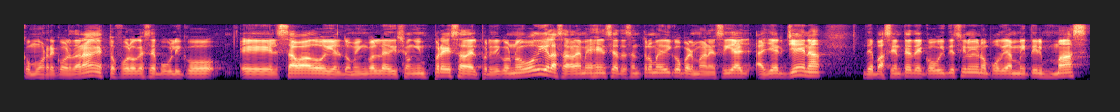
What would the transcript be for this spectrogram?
Como recordarán, esto fue lo que se publicó eh, el sábado y el domingo en la edición impresa del periódico Nuevo Día. La sala de emergencias del centro médico permanecía ayer llena de pacientes de COVID-19 y no podía admitir más,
